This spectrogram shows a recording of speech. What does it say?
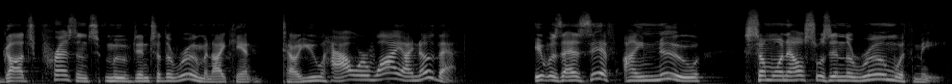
God's presence moved into the room, and I can't tell you how or why I know that. It was as if I knew someone else was in the room with me.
